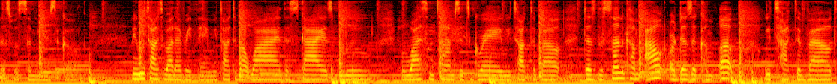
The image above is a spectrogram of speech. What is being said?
This was some years ago. I mean, we talked about everything. We talked about why the sky is blue and why sometimes it's gray. We talked about does the sun come out or does it come up? We talked about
